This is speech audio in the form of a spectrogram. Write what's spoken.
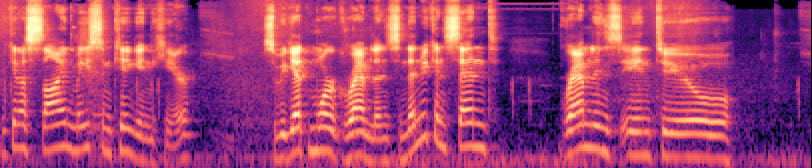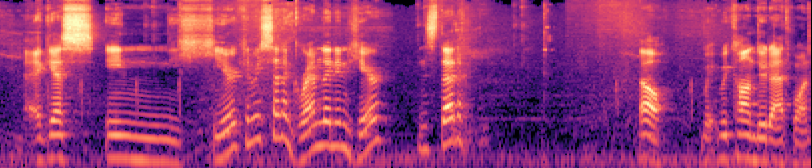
we can assign Mason King in here. So we get more gremlins, and then we can send gremlins into, I guess, in here. Can we send a gremlin in here instead? Oh, we, we can't do that one.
